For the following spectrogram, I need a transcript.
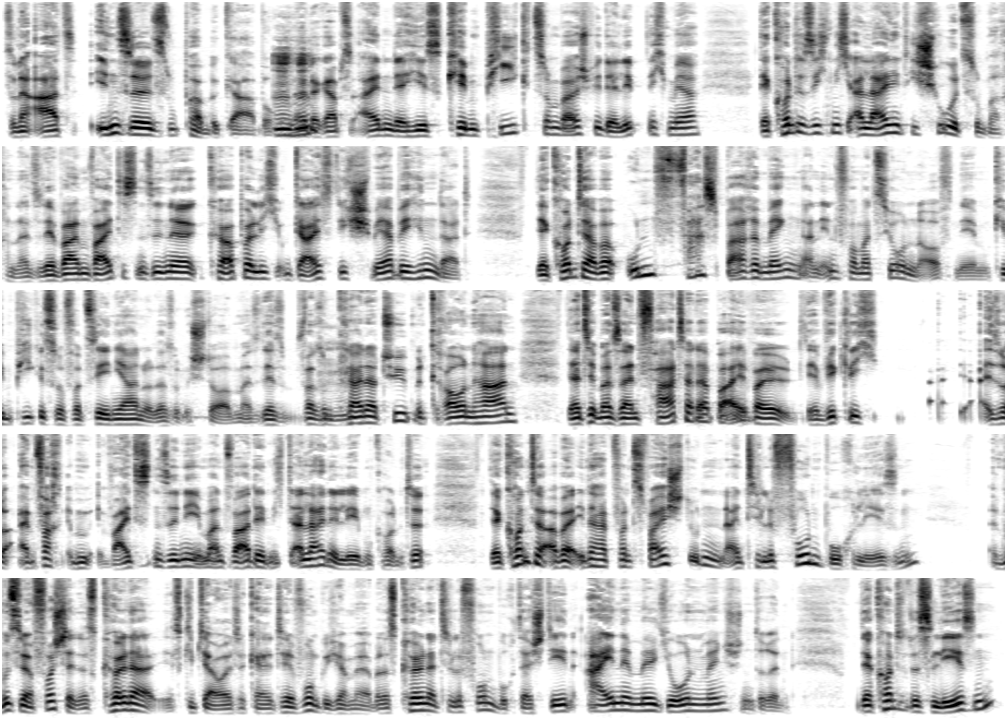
so eine Art Insel-Superbegabung. Ne? Mhm. Da gab es einen, der hieß Kim Peek zum Beispiel, der lebt nicht mehr. Der konnte sich nicht alleine die Schuhe zumachen. Also der war im weitesten Sinne körperlich und geistig schwer behindert. Der konnte aber unfassbare Mengen an Informationen aufnehmen. Kim Peek ist so vor zehn Jahren oder so gestorben. Also der war so ein mhm. kleiner Typ mit grauen Haaren. Der hatte immer seinen Vater dabei, weil der wirklich also einfach im weitesten Sinne jemand war, der nicht alleine leben konnte. Der konnte aber innerhalb von zwei Stunden ein Telefonbuch lesen muss ich mir vorstellen, das Kölner, es gibt ja heute keine Telefonbücher mehr, aber das Kölner Telefonbuch, da stehen eine Million Menschen drin. Der konnte das lesen,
